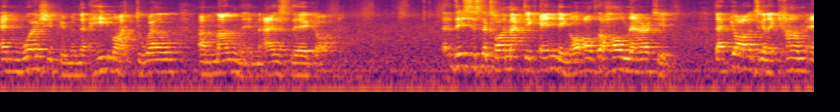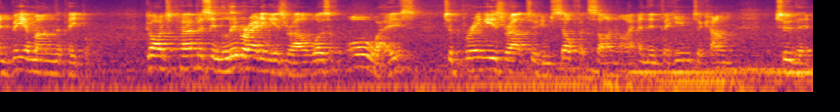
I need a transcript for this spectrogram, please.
and worship him and that he might dwell among them as their God. This is the climactic ending of the whole narrative that God's going to come and be among the people. God's purpose in liberating Israel was always to bring Israel to himself at Sinai and then for him to come to them.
